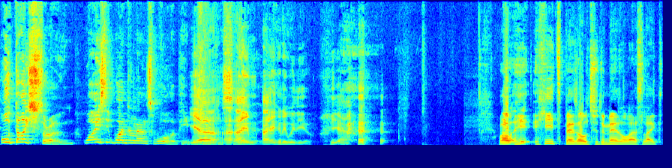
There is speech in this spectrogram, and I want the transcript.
or Dice Throne. Why is it Wonderland's War that people? Yeah, so I, I agree with you. Yeah. well, he heat pedal to the metal as like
